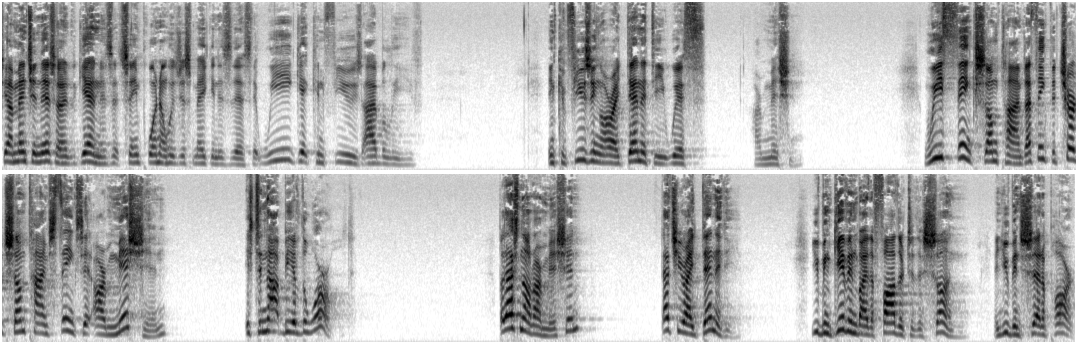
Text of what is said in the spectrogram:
See, I mentioned this, and again, is that same point I was just making is this that we get confused, I believe, in confusing our identity with our mission. We think sometimes, I think the church sometimes thinks that our mission is to not be of the world. But that's not our mission, that's your identity. You've been given by the Father to the Son and you've been set apart.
